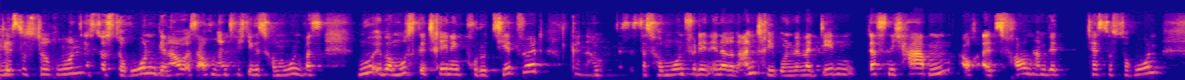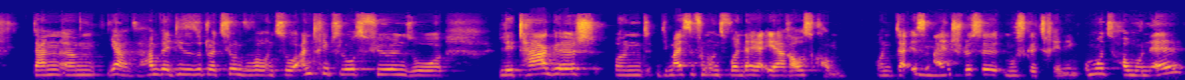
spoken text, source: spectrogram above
Testosteron. Testosteron, genau, ist auch ein ganz wichtiges Hormon, was nur über Muskeltraining produziert wird. Genau. Das ist das Hormon für den inneren Antrieb. Und wenn wir den, das nicht haben, auch als Frauen haben wir Testosteron, dann ähm, ja, haben wir diese Situation, wo wir uns so antriebslos fühlen, so lethargisch und die meisten von uns wollen da ja eher rauskommen. Und da ist mhm. ein Schlüssel Muskeltraining, um uns hormonell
